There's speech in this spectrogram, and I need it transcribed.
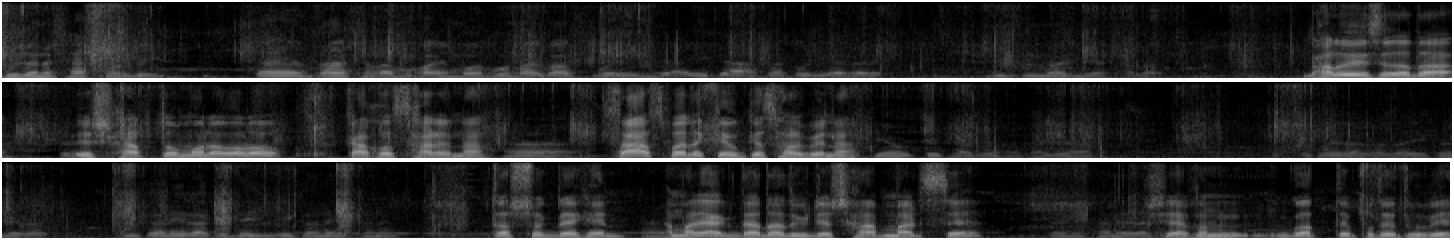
দুজনে শেষ করবেই। যা শুনলাম হয় মরবো নয় বাঁচবো। এই এইটা আশা করি আগে দিচ্ছি মারিয়া খেলা ভালো হয়েছে দাদা। এই সাপ তো মনে করো কাকো ছাড়ে না। হ্যাঁ। চাষ পালে কেউ কে ছাড়বে না। দর্শক দেখেন আমার এক দাদা দুইটা সাপ মারছে। সে এখন গর্তে পুঁতে থুবে।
